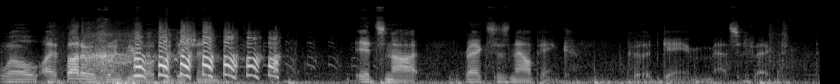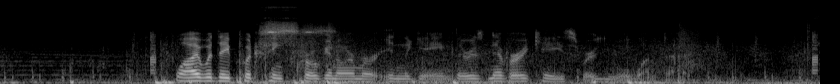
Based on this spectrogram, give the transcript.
Well, I thought it was going to be a welcome addition. It's not. Rex is now pink. Good game, Mass Effect. Why would they put pink Krogan armor in the game? There is never a case where you will want that.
